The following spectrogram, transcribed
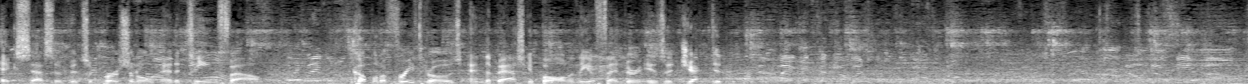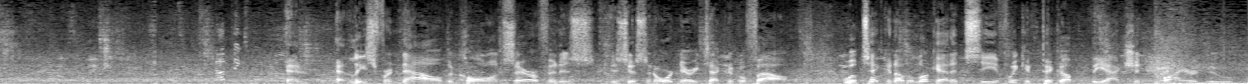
excessive. It's a personal and a team foul. A couple of free throws and the basketball and the offender is ejected. And at least for now, the call on Seraphin is, is just an ordinary technical foul. We'll take another look at it and see if we can pick up the action prior to.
